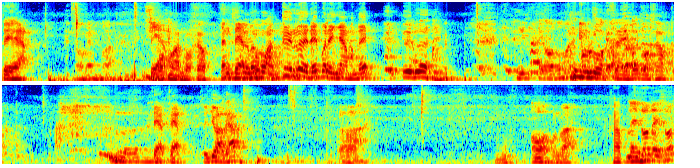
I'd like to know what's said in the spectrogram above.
แซ่บบ่แม่นว่าแซ่บหอนบ่ครับทั้งแซ่บทั้งห่อนกลืนเลยได้บ่ได้ยำเด้กลืนเลยที่ไข่ออกก็ไม่บ่ลวกใส่เบิดบ่ครับ แซ่บแซ่บสุดยอดเลยครับอ่าอ๋อคนว่าครับเลยสดเลยสด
